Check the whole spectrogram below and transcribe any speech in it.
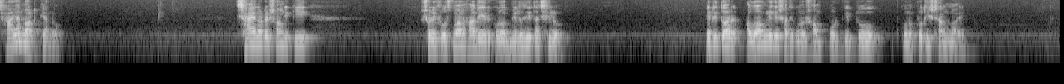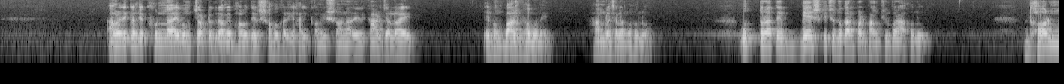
ছায়ানট কেন? ছায়ানটের সঙ্গে কি শরীফ ওসমান হাদির কোনো বিরোধিতা ছিল? এটি তো আর আওয়ামী লীগের সাথে কোনো সম্পর্কিত কোনো প্রতিষ্ঠান নয়। আমরা দেখলাম যে খুলনা এবং চট্টগ্রামে ভারতের সহকারী হাই কমিশনারের কার্যালয় এবং বাসভবনে হামলা চালানো হলো। উত্তরাতে বেশ কিছু দোকানপাট ভাঙচুর করা হলো। ধর্ম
